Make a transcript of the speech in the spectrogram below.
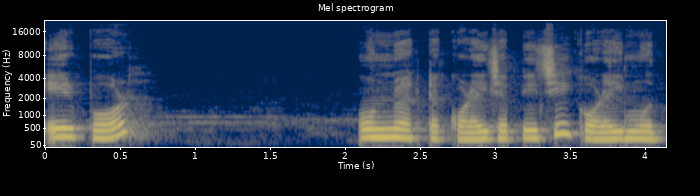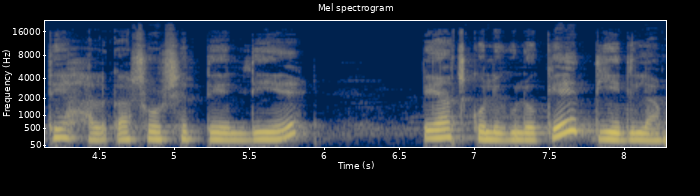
এরপর অন্য একটা কড়াই চাপিয়েছি, কড়াইয়ের মধ্যে হালকা সর্ষের তেল দিয়ে পেঁয়াজ কলিগুলোকে দিয়ে দিলাম।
